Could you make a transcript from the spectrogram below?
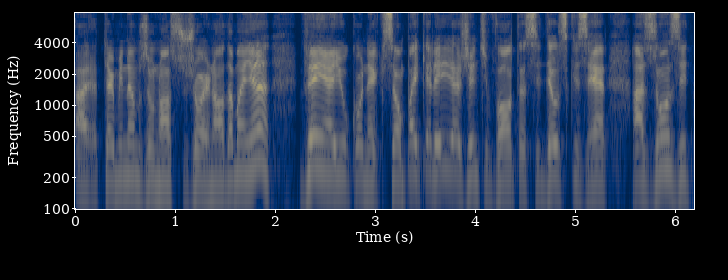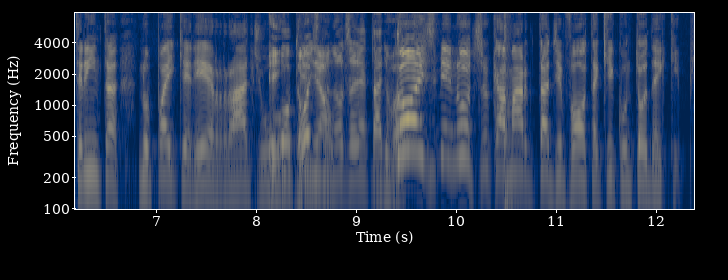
ah, terminamos o nosso Jornal da Manhã. Vem aí o Conexão Pai Querer e a gente volta, se Deus quiser, às 11h30 no Pai Querer Rádio Em Opinião. dois minutos a gente tá de volta. Dois minutos o Camargo tá de volta aqui com toda a equipe.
